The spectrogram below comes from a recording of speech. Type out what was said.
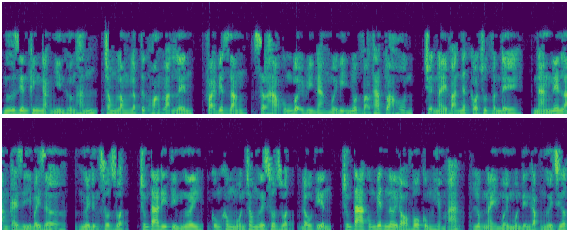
ngữ diên kinh ngạc nhìn hướng hắn, trong lòng lập tức hoảng loạn lên, phải biết rằng, sở hạo cũng bởi vì nàng mới bị nhốt vào Tháp tỏa hồn, chuyện này vạn nhất có chút vấn đề, nàng nên làm cái gì bây giờ, ngươi đừng sốt ruột, chúng ta đi tìm ngươi, cũng không muốn cho ngươi sốt ruột, đầu tiên, chúng ta cũng biết nơi đó vô cùng hiểm ác, lúc này mới muốn đến gặp ngươi trước,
